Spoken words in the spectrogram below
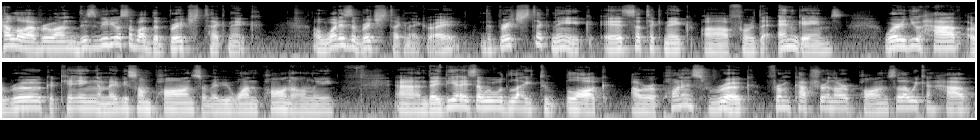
Hello everyone, this video is about the bridge technique. Uh, what is the bridge technique, right? The bridge technique is a technique uh, for the endgames where you have a rook, a king, and maybe some pawns or maybe one pawn only. And the idea is that we would like to block our opponent's rook from capturing our pawn so that we can have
